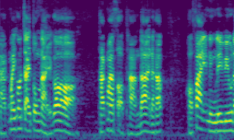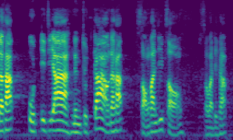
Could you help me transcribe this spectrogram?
หากไม่เข้าใจตรงไหนก็ทักมาสอบถามได้นะครับ ขอฝากอีกหนึ่งรีวิวนะครับ อุดอิทยา 1.9 นะครับ 2022 สวัสดีครับ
